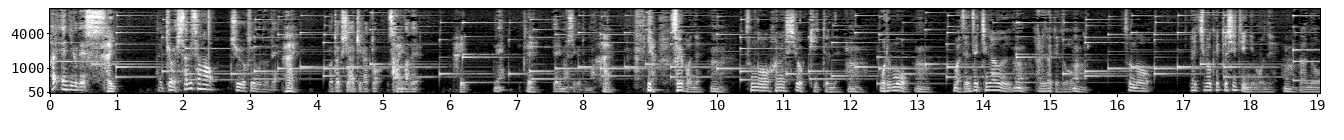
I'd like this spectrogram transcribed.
はい、エンディングです。はい。はい、今日は久々の収録ということで、はい。私、アキラとサンバではい。ね、ええ。やりましたけども。はい。いや、そういえばね、うん、その話を聞いてね、うん、俺も、うん、まあ全然違う、んあれだけど、うん、その、ライチポケットシティにもね、うん。あの、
